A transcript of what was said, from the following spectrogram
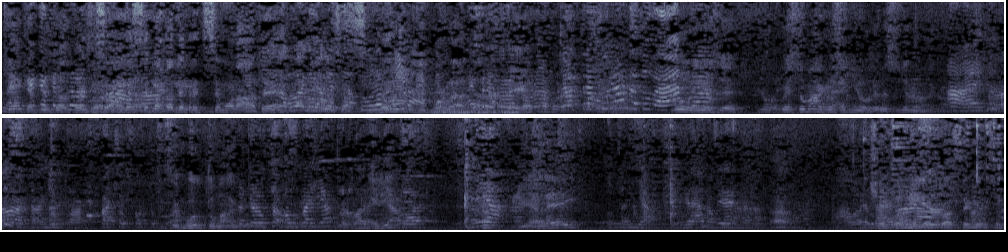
Chi è che ha preso queste sono queste patate prezzemolate? L'altra burrata dov'è? Voi, questo, questo magro signore, questo signore magro. Ah, ecco, allora taglio qua, faccio foto Sei qua. molto magro. Perché l'ho- ho sbagliato, l'ho tagliato. Mia, lei? Ho tagliato, grazie. C'è famiglia qua queste cose.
